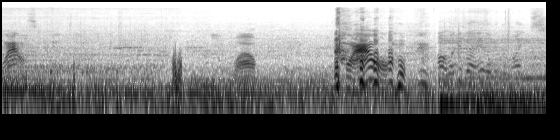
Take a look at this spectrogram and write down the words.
wow. Wow. Wow. Oh, look at that. Hey, look at the lights.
